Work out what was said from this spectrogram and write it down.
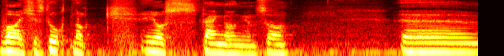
var ikke stort nok i oss den gangen. Så, eh,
